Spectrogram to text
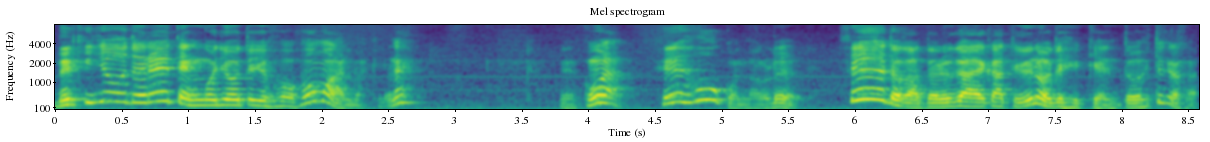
べき乗で0.5乗という方法もありますけどね。ここは平方根なので、精度がどれぐらいかというのをぜひ検討してください。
